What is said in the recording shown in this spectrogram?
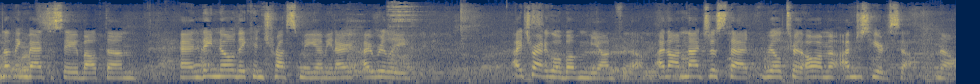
Nothing bad to say about them. And they know they can trust me. I mean, I, I really, I try to go above and beyond for them. I I'm not just that realtor, oh, I'm, I'm just here to sell. No.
